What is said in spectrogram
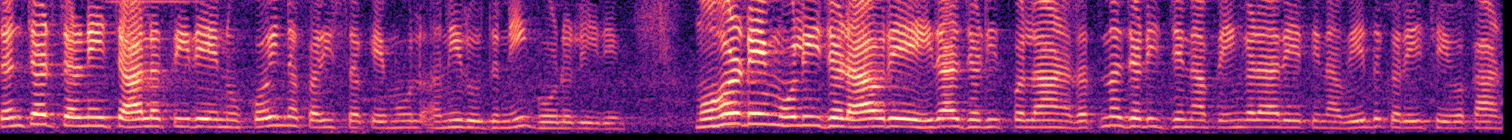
ચંચળ ચરણી ચાલતી રે, એનું કોઈ ન કરી શકે મૂલ અનિરુદ્ધની ઘોડલી રે. મોહરડે મોલી જડાવ રે, હીરા જડિત પલાણ, રત્ન જડિત જેના પેંગડા રે, તેના વેદ કરે છે વખાણ.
